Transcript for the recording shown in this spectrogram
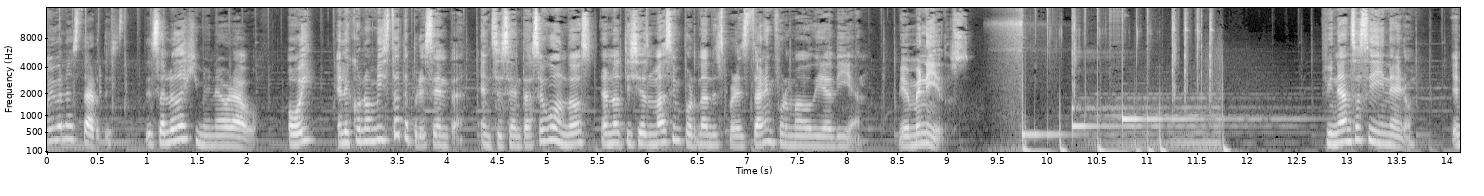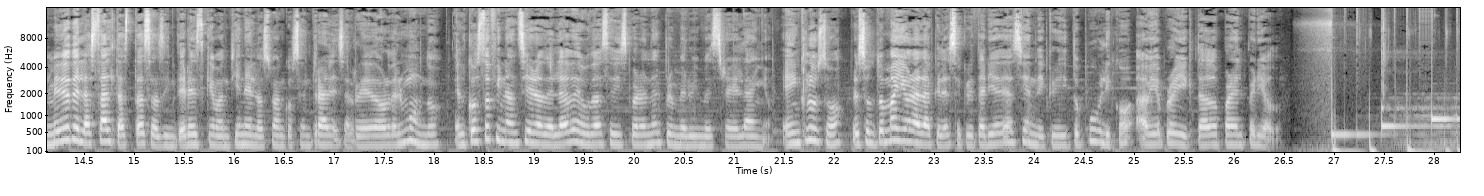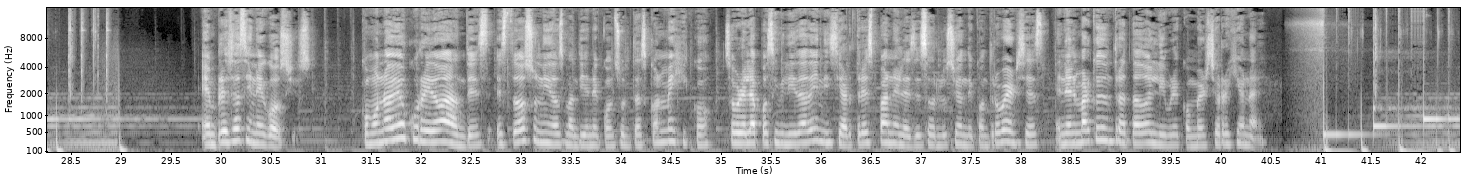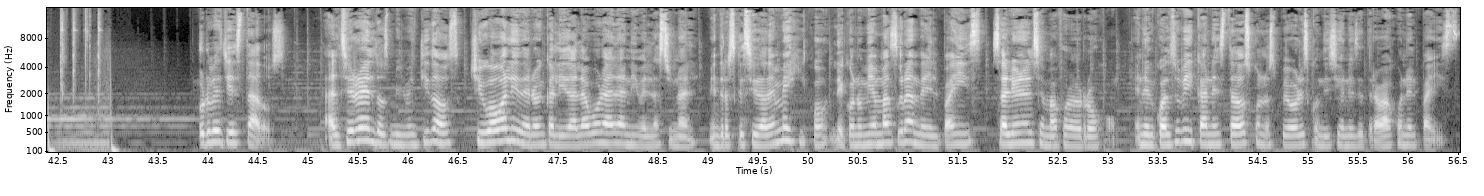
Muy buenas tardes, te saluda Jimena Bravo. Hoy, el economista te presenta, en 60 segundos, las noticias más importantes para estar informado día a día. Bienvenidos. Finanzas y dinero. En medio de las altas tasas de interés que mantienen los bancos centrales alrededor del mundo, el costo financiero de la deuda se disparó en el primer bimestre del año, e incluso resultó mayor a la que la Secretaría de Hacienda y Crédito Público había proyectado para el periodo. Empresas y negocios. Como no había ocurrido antes, Estados Unidos mantiene consultas con México sobre la posibilidad de iniciar tres paneles de solución de controversias en el marco de un tratado de libre comercio regional. Urbes y estados. Al cierre del 2022, Chihuahua lideró en calidad laboral a nivel nacional, mientras que Ciudad de México, la economía más grande del país, salió en el semáforo rojo, en el cual se ubican estados con las peores condiciones de trabajo en el país.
